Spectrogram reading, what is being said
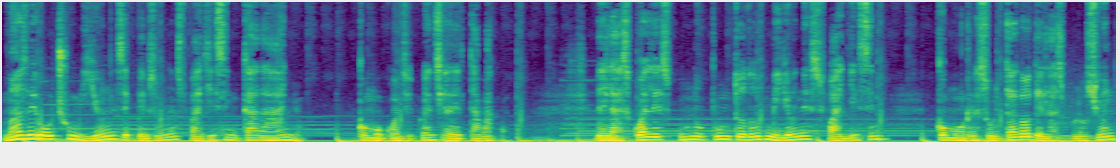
Más de 8 millones de personas fallecen cada año como consecuencia del tabaco, de las cuales 1.2 millones fallecen como resultado de la explosión,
